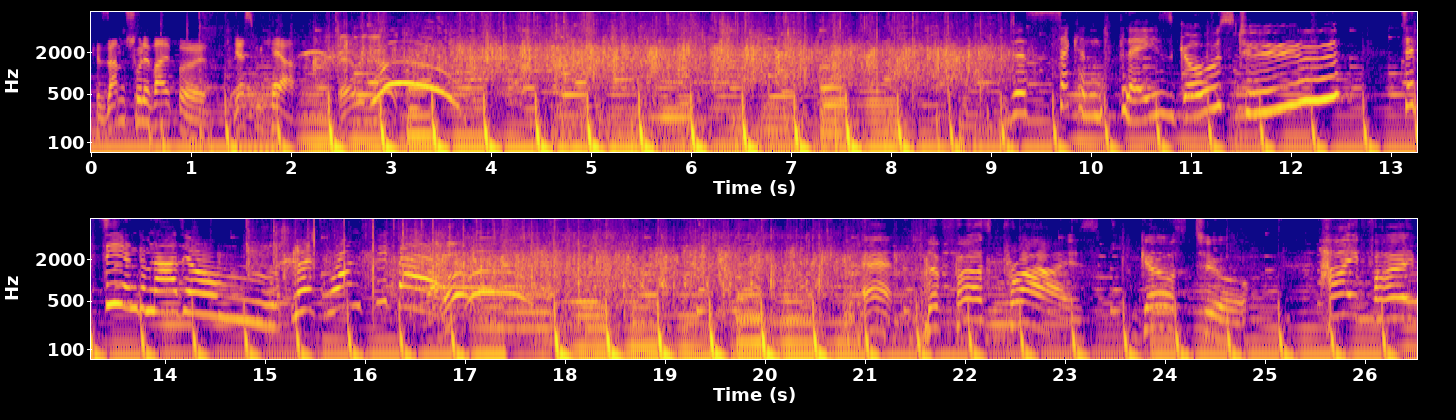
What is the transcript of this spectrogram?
Gesamtschule Waldbüll. Yes, we care. Very good. The second place goes to Cecilien Gymnasium with one feedback. And the first prize goes to High Five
